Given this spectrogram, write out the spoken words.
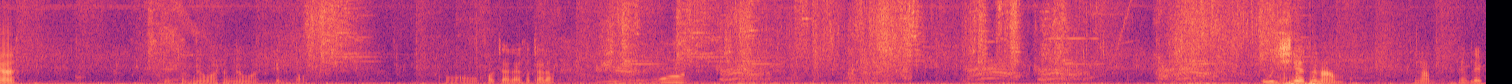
อะทำไงวะ ทำไงวะเอ็มสองอ๋อเข้าใจแล้ว เข้าใจแล้ว อุ้ยเชี่ยสนามสนามแม่เหล็ก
